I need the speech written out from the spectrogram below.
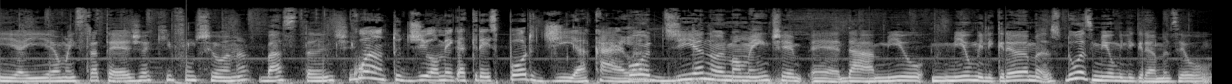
E aí é uma estratégia que funciona bastante. Quanto de ômega 3 por dia, Carla? Por dia, normalmente, é, dá mil, mil miligramas, duas mil miligramas. Eu,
